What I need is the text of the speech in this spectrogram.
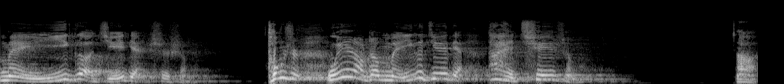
每一个节点是什么。同时，围绕着每一个节点，它还缺什么？啊，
